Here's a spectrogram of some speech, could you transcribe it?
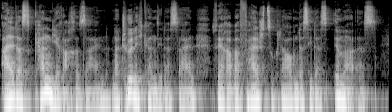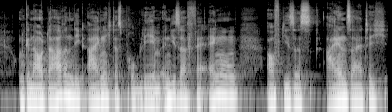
All das kann die Rache sein, natürlich kann sie das sein. Es wäre aber falsch zu glauben, dass sie das immer ist. Und genau darin liegt eigentlich das Problem, in dieser Verengung auf dieses einseitig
